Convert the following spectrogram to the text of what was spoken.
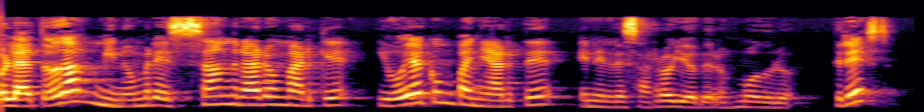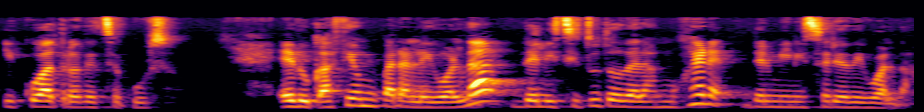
Hola a todas, mi nombre es Sandra Aro Márquez y voy a acompañarte en el desarrollo de los módulos 3 y 4 de este curso. Educación para la Igualdad del Instituto de las Mujeres del Ministerio de Igualdad.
